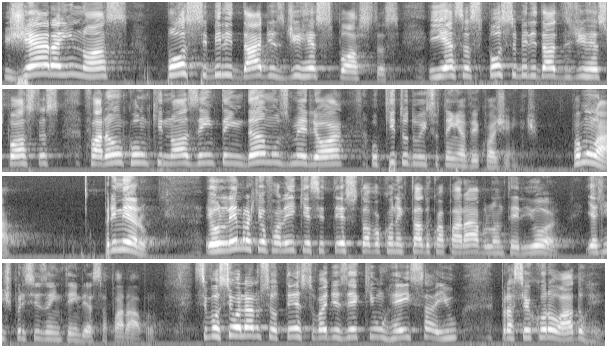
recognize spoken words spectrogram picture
gera em nós possibilidades de respostas. E essas possibilidades de respostas farão com que nós entendamos melhor o que tudo isso tem a ver com a gente. Vamos lá. Primeiro, eu lembro que eu falei que esse texto estava conectado com a parábola anterior, e a gente precisa entender essa parábola. Se você olhar no seu texto, vai dizer que um rei saiu para ser coroado rei.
